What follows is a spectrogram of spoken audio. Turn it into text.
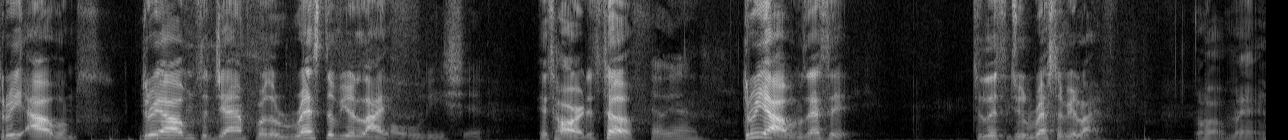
three albums. Three albums to jam for the rest of your life. Holy shit. It's hard. It's tough. Hell yeah. Three albums. That's it. To listen to the rest of your life. Oh man,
